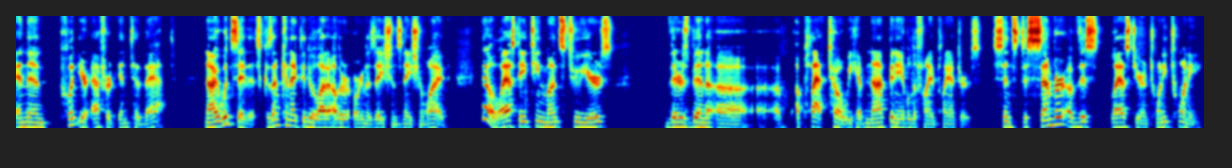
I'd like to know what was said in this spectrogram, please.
and then put your effort into that. Now, I would say this because I'm connected to a lot of other organizations nationwide. You know, the last 18 months, two years, there's been a, a, a, plateau. We have not been able to find planters. Since December of this last year in 2020,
